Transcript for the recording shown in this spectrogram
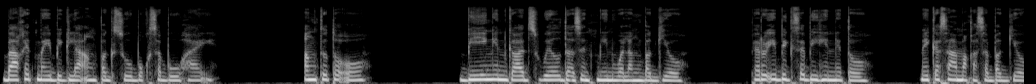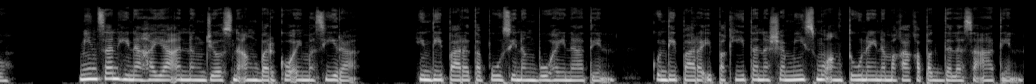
Bakit may bigla ang pagsubok sa buhay? Ang totoo, being in God's will doesn't mean walang bagyo. Pero ibig sabihin nito, may kasama ka sa bagyo. Minsan hinahayaan ng Diyos na ang barko ay masira, hindi para tapusin ang buhay natin, kundi para ipakita na siya mismo ang tunay na makakapagdala sa atin.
